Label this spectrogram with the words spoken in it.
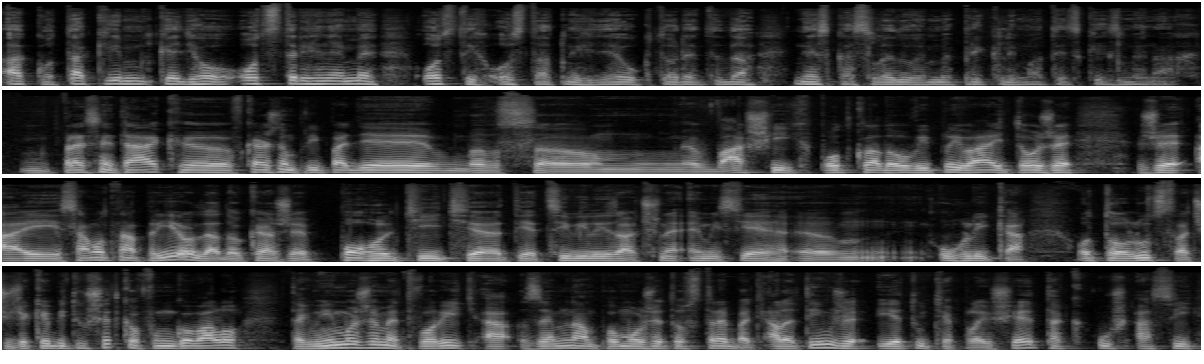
ako takým, keď ho odstrihneme od tých ostatných dejov, ktoré teda dneska sledujeme pri klimatických zmenách. Presne tak. V každom prípade z um, vašich podkladov vyplýva aj to, že, že aj samotná príroda dokáže pohltiť tie civilizačné emisie uhlíka od toho ľudstva. Čiže keby tu všetko fungovalo, tak my môžeme tvoriť a Zem nám pomôže to vstrebať. Ale tým, že je tu teplejšie, tak už asi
